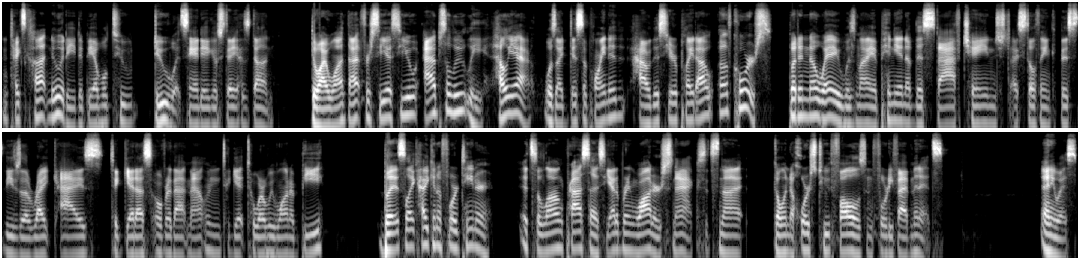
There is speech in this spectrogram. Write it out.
and it takes continuity to be able to do what San Diego State has done. Do I want that for CSU? Absolutely. Hell yeah. Was I disappointed how this year played out? Of course. But in no way was my opinion of this staff changed. I still think this these are the right guys to get us over that mountain to get to where we want to be. But it's like hiking a 14er. It's a long process. You got to bring water, snacks. It's not going to Horsetooth Falls in 45 minutes. Anyways,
